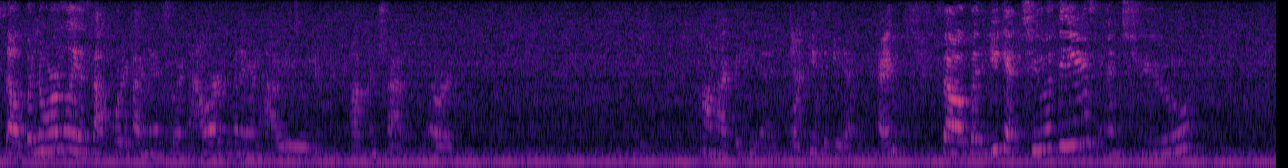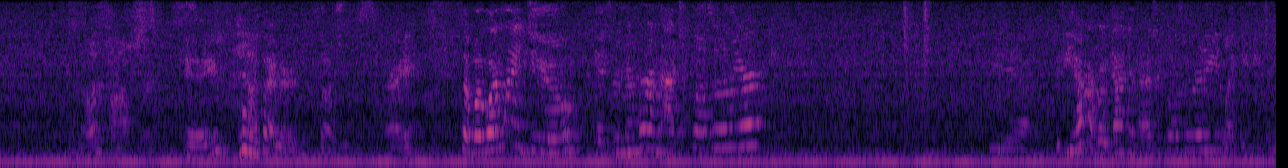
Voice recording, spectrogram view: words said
So, but normally it's about 45 minutes to an hour, depending on how you um, contract or compact the heat in or keep the heat in. Okay. So, but you get two of these and two. Okay. Fiber massages. All right. So, but what I'm going to do is remember our magic gloves earlier. If you haven't wrote down your magic gloves already, like you need to.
